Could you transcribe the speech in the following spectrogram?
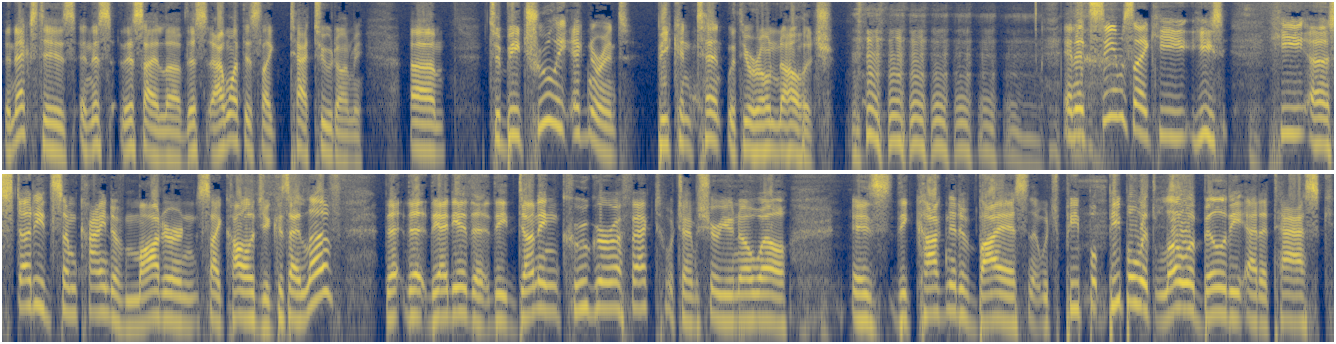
The next is, and this this I love. This I want this like tattooed on me. Um, to be truly ignorant, be content with your own knowledge. and it seems like he he's he uh, studied some kind of modern psychology because I love the the, the idea that the Dunning Kruger effect, which I'm sure you know well, is the cognitive bias that which people people with low ability at a task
